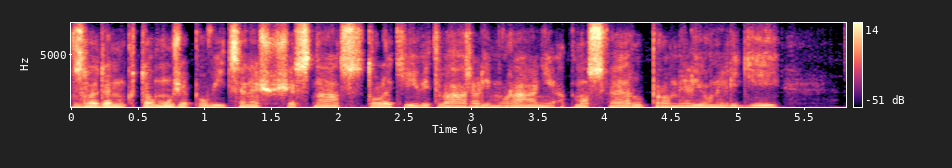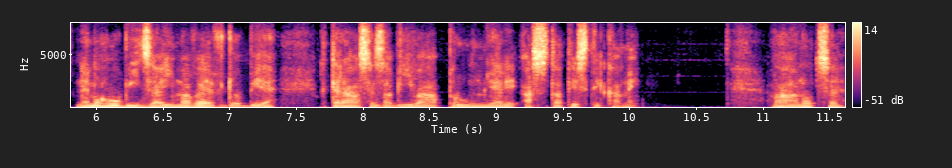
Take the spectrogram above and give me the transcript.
Vzhledem k tomu, že po více než 16 století vytvářeli morální atmosféru pro miliony lidí, nemohou být zajímavé v době, která se zabývá průměry a statistikami. Vánoce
